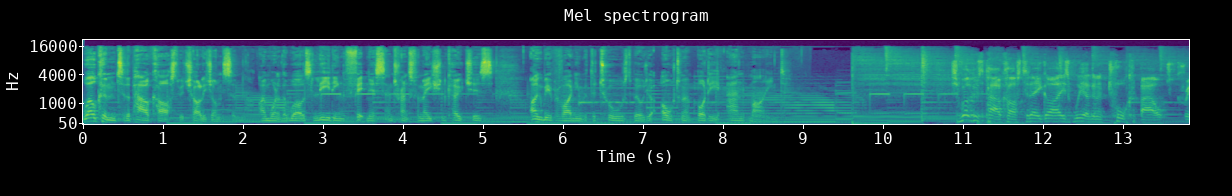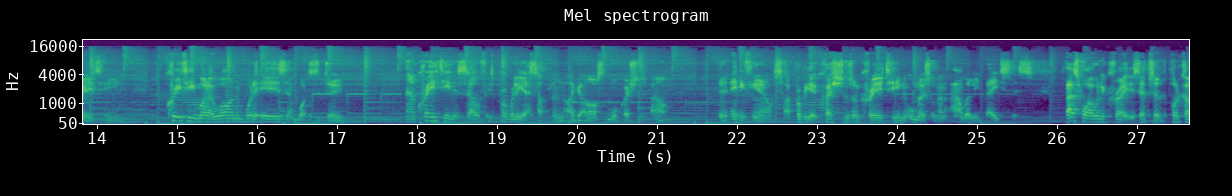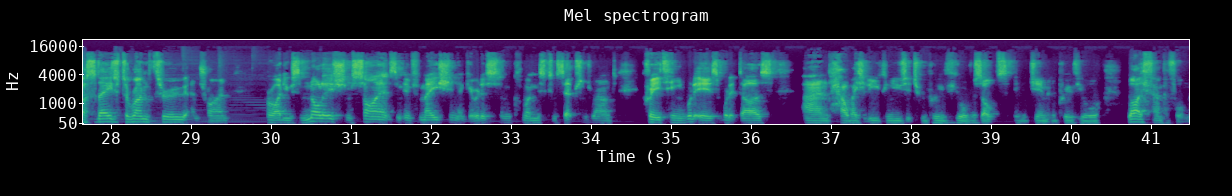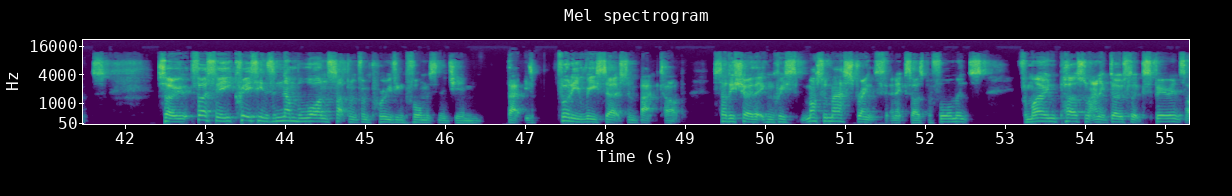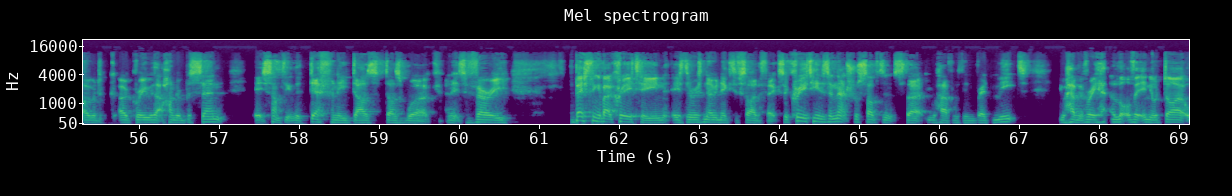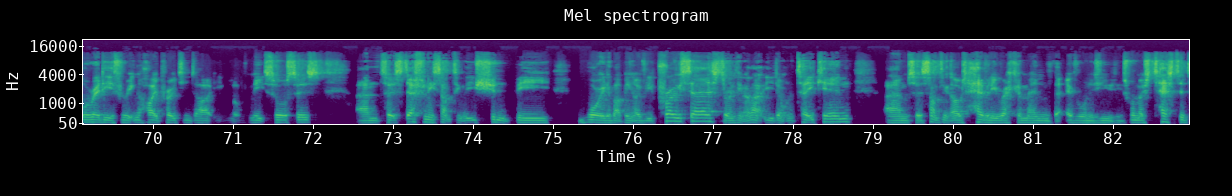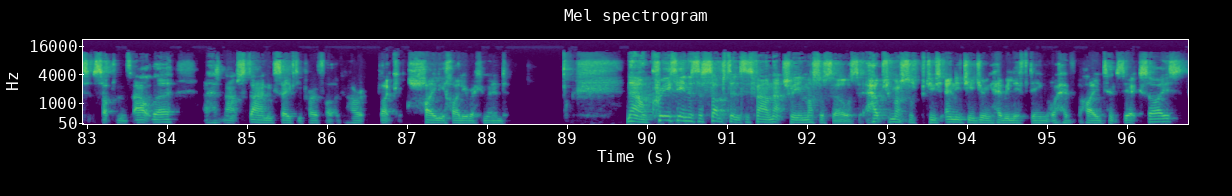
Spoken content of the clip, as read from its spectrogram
Welcome to the Powercast with Charlie Johnson. I'm one of the world's leading fitness and transformation coaches. I'm going to be providing you with the tools to build your ultimate body and mind. So, welcome to the Powercast. Today, guys, we are going to talk about creatine. Creatine 101, what it is and what does it do. Now, creatine itself is probably a supplement I get asked more questions about than anything else. I probably get questions on creatine almost on an hourly basis. That's why I want to create this episode of the podcast today, just to run through and try and provide you with some knowledge, some science, some information, and get rid of some common misconceptions around creatine, what it is, what it does, and how basically you can use it to improve your results in the gym and improve your life and performance. So, firstly, creatine is the number one supplement for improving performance in the gym that is fully researched and backed up. Studies show that it can increase muscle mass, strength, and exercise performance. From my own personal anecdotal experience, I would agree with that 100% it's something that definitely does does work, and it's very. The best thing about creatine is there is no negative side effects. So creatine is a natural substance that you have within red meat. You have it very a lot of it in your diet already if you're eating a high protein diet, eating a lot of meat sources. Um, so it's definitely something that you shouldn't be worried about being overly processed or anything like that, that you don't want to take in. Um, so it's something I would heavily recommend that everyone is using. It's one of the most tested supplements out there and has an outstanding safety profile I can like highly, highly recommend. Now, creatine as a substance is found naturally in muscle cells. It helps your muscles produce energy during heavy lifting or heavy, high intensity exercise.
